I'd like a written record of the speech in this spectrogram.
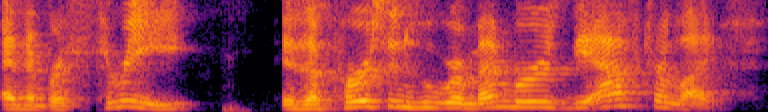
and number three is a person who remembers the afterlife.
